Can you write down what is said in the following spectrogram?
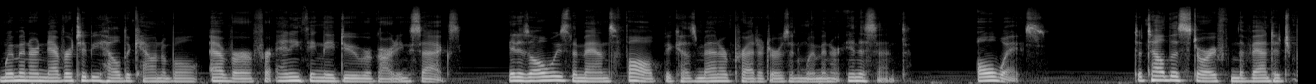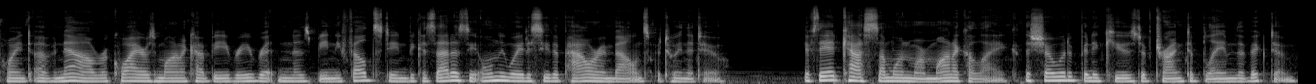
women are never to be held accountable, ever, for anything they do regarding sex. It is always the man's fault because men are predators and women are innocent. Always. To tell this story from the vantage point of now requires Monica be rewritten as Beanie Feldstein because that is the only way to see the power imbalance between the two. If they had cast someone more Monica like, the show would have been accused of trying to blame the victim.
